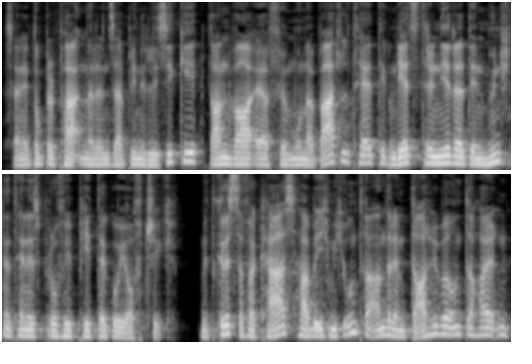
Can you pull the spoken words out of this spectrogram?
seine Doppelpartnerin Sabine Lisicki, dann war er für Mona Bartel tätig und jetzt trainiert er den Münchner Tennisprofi Peter Gojovcik. Mit Christopher Kaas habe ich mich unter anderem darüber unterhalten,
